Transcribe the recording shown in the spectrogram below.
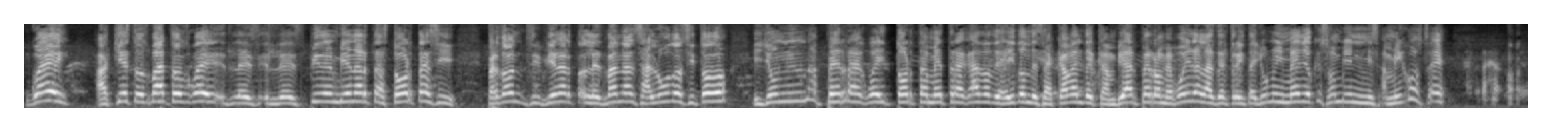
Güey, aquí estos vatos, güey, les, les piden bien hartas tortas y, perdón, si bien harto, les mandan saludos y todo. Y yo ni una perra, güey, torta me he tragado de ahí donde se acaban de cambiar, perro. Me voy a ir a las del 31 y medio, que son bien mis amigos, eh.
